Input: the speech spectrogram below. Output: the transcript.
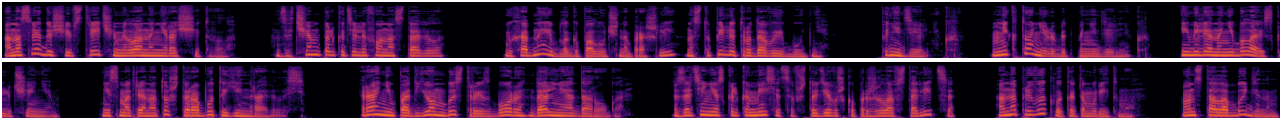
а на следующей встрече Милана не рассчитывала. Зачем только телефон оставила? Выходные благополучно прошли, наступили трудовые будни. Понедельник. Никто не любит понедельник. И Милена не была исключением, несмотря на то, что работа ей нравилась. Ранний подъем, быстрые сборы, дальняя дорога. За те несколько месяцев, что девушка прожила в столице, она привыкла к этому ритму. Он стал обыденным,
